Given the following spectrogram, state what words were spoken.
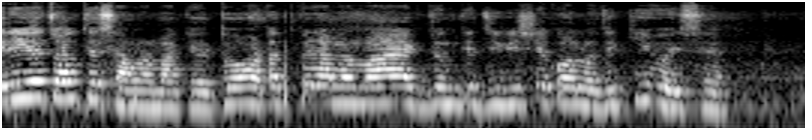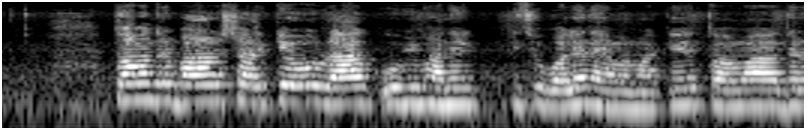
এড়িয়ে চলতেছে আমার মাকে। তো হঠাৎ করে আমার মা একজনকে জিজ্ঞেস করল যে, কি হয়েছে? তো আমাদের বাসার কেউ রাগ, অভিমানে কিছু বলে নাই আমার মাকে। তো আমাদের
